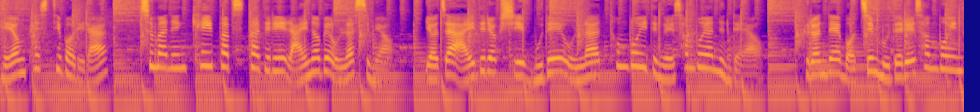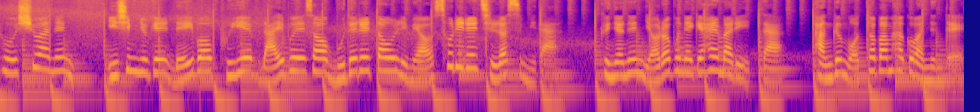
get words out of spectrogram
대형 페스티벌이라 수많은 K-팝 스타들이 라인업에 올랐으며 여자 아이들 역시 무대에 올라 톰보이 등을 선보였는데요. 그런데 멋진 무대를 선보인 후 슈아는 26일 네이버 V앱 라이브에서 무대를 떠올리며 소리를 질렀습니다. 그녀는 여러분에게 할 말이 있다. 방금 워터밤 하고 왔는데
